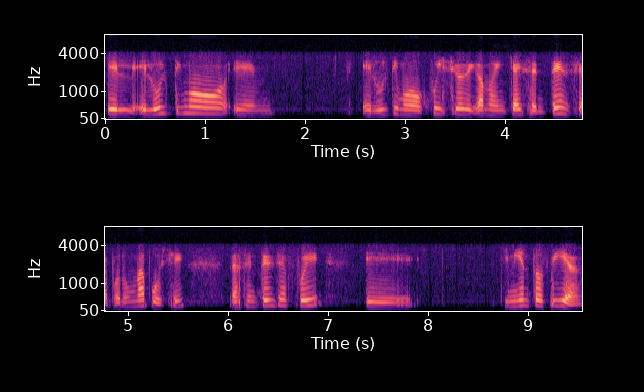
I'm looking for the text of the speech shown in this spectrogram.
el, el último eh, el último juicio, digamos, en que hay sentencia por un mapuche, la sentencia fue eh, 500 días,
